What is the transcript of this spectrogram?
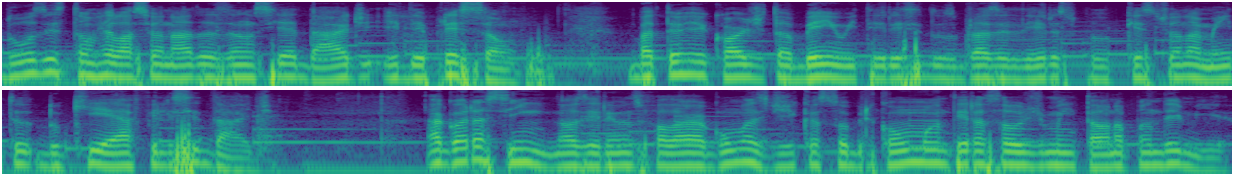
duas estão relacionadas à ansiedade e depressão. Bateu recorde também o interesse dos brasileiros pelo questionamento do que é a felicidade. Agora sim, nós iremos falar algumas dicas sobre como manter a saúde mental na pandemia.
